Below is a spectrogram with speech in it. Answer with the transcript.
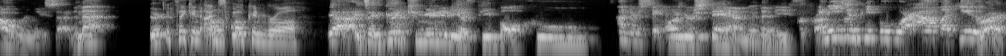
outwardly said. And that there, it's like an unspoken rule yeah, it's a good community of people who Understand? understand the Mhm. need for privacy. and even people who are out like you right.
